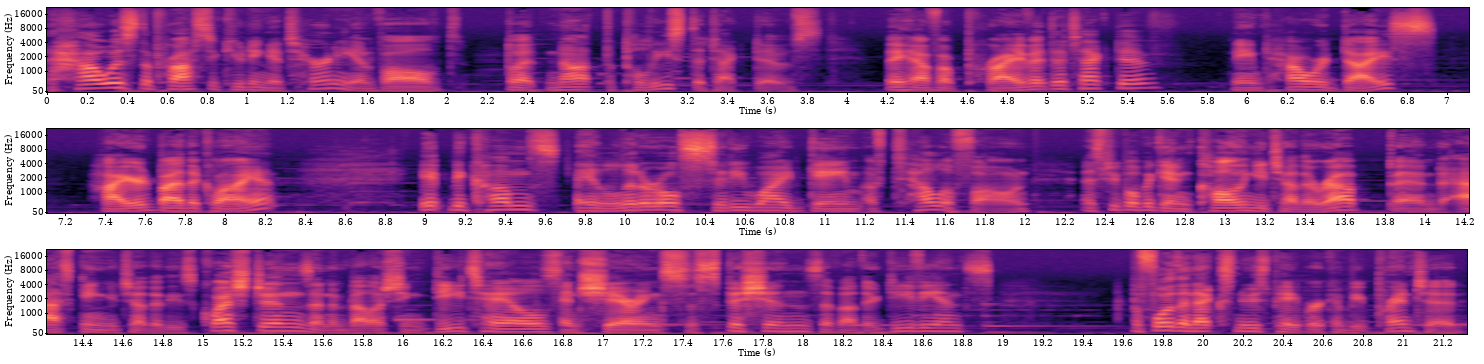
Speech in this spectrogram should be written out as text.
how is the prosecuting attorney involved, but not the police detectives? They have a private detective named Howard Dice, hired by the client. It becomes a literal citywide game of telephone as people begin calling each other up and asking each other these questions and embellishing details and sharing suspicions of other deviants. Before the next newspaper can be printed,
